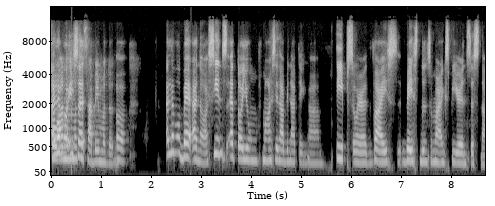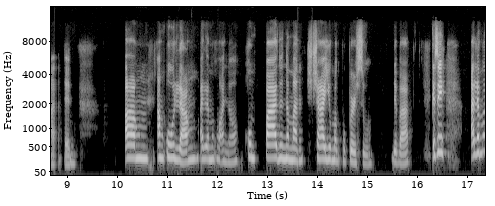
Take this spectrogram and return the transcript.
So Alam mo, ano isa- masasabi mo doon? Oh, alam mo ba, ano, since ito yung mga sinabi nating um, tips or advice based dun sa mga experiences natin, ang ang kulang, alam mo kung ano, kung paano naman siya yung magpupursue, 'di ba? Kasi alam mo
